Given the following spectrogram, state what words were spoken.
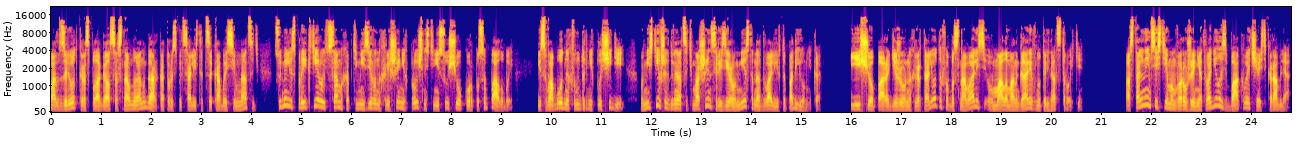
Под взлеткой располагался основной ангар, который специалисты ЦКБ-17 сумели спроектировать в самых оптимизированных решениях прочности несущего корпуса палубы и свободных внутренних площадей, вместивших 12 машин с резервом места на два лифта-подъемника. Еще пара дежурных вертолетов обосновались в малом ангаре внутри надстройки. Остальным системам вооружения отводилась баковая часть корабля.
